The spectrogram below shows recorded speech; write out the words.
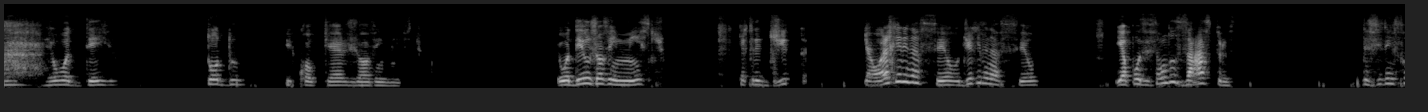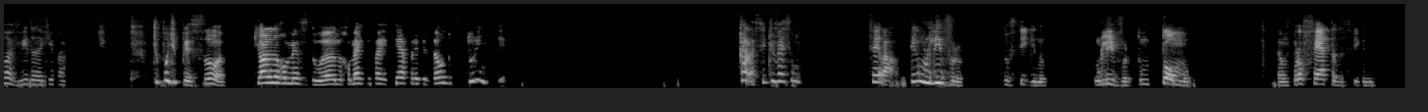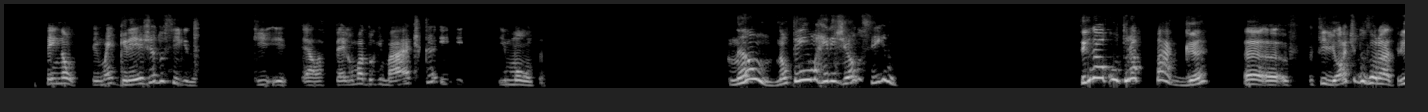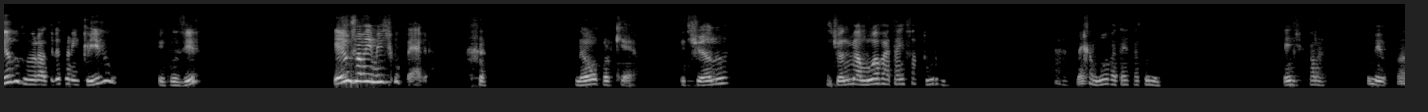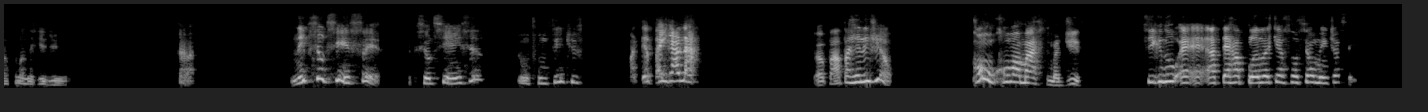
Ah, eu odeio todo e qualquer jovem místico. Eu odeio o jovem místico que acredita que a hora que ele nasceu, o dia que ele nasceu, e a posição dos astros decidem sua vida daqui pra frente. Tipo de pessoa que olha no começo do ano como é que vai ser a previsão do futuro inteiro. Cara, se tivesse um. Sei lá, tem um livro do signo. Um livro, um tomo. É um profeta do signo. Tem não, tem uma igreja do signo. Que ela pega uma dogmática e, e, e monta. Não, não tem uma religião do signo. Signo é uma cultura pagã, uh, uh, filhote do zoroatrismo, que o zoroatrismo era incrível, inclusive. E aí o jovem místico pega. Não, porque este ano, este ano minha lua vai estar em Saturno. Cara, como é que a lua vai estar em Saturno? A gente fala, meu, falando aqui de. Cara, nem pseudociência isso aí. Pseudociência é um fundo científico. Para tentar enganar. É para religião. Como, como a máxima diz, signo é, é a terra plana que é socialmente aceita.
